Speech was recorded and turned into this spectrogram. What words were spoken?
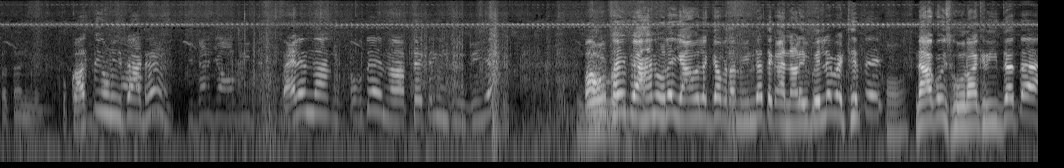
ਪਤਾ ਨਹੀਂ ਬਾਈ। ਉਹ ਕੱਲ ਤੇ ਹੋਣੀ ਸਟਾਰਟ ਜਿੱਦਣ ਜਾਓਗੀ ਪਹਿਲੇ ਨਾ ਉਹਦੇ ਨਾਤੇ ਤੇ ਹੁੰਦੀ ਹੁੰਦੀ ਆ। ਬਾਹੂ ਭਾਈ ਵਿਆਹ ਨੂੰ ਹਲੇ ਜਾਮ ਲੱਗਾ ਪਤਾ ਮਹੀਨਾ ਦੁਕਾਨ ਵਾਲੇ ਵੀ ਵਿਹਲੇ ਬੈਠੇ ਤੇ। ਨਾ ਕੋਈ ਸੋਨਾ ਖਰੀਦਦਾ ਤਾ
